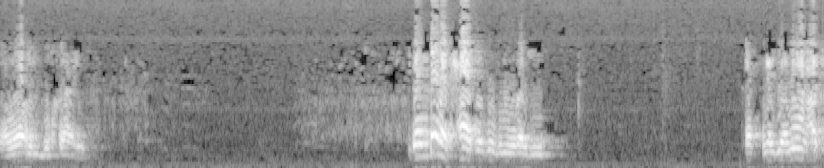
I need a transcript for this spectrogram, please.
رواه البخاري. ذكر الحافظ ابن رجب. قتل جماعة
